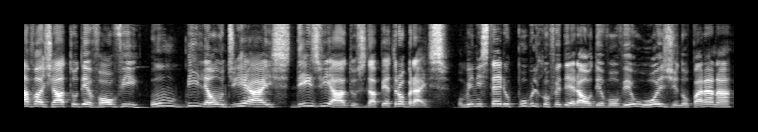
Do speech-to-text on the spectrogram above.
Lava Jato devolve um bilhão de reais desviados da Petrobras. O Ministério Público Federal devolveu hoje no Paraná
